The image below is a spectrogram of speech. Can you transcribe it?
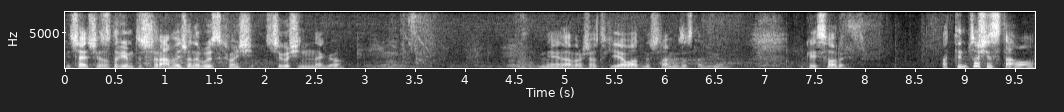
Nie czekaj, czy ja zostawiłem te szramy, czy one były skądś, z czegoś innego? Nie, dobra, myślałem, że takie ja ładne szramy zostawiłem. Okej, sorry. A tym co się stało?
